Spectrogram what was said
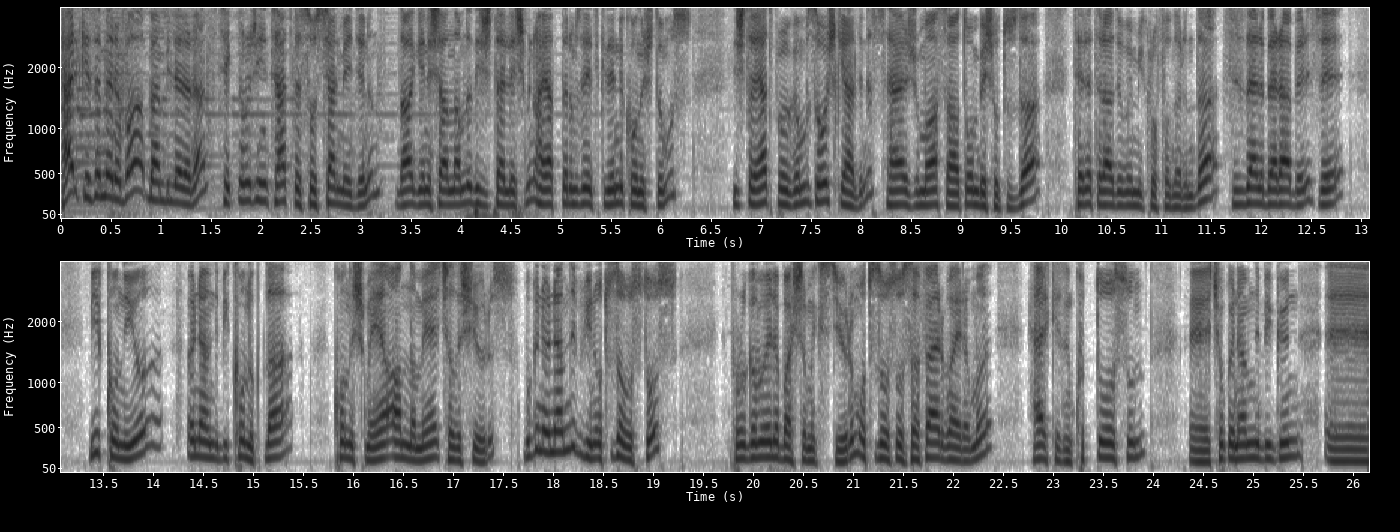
Herkese merhaba, ben Bilal Eren. Teknoloji, internet ve sosyal medyanın daha geniş anlamda dijitalleşmenin hayatlarımıza etkilerini konuştuğumuz Dijital Hayat programımıza hoş geldiniz. Her cuma saat 15.30'da TRT Radyo ve mikrofonlarında sizlerle beraberiz ve bir konuyu önemli bir konukla konuşmaya, anlamaya çalışıyoruz. Bugün önemli bir gün 30 Ağustos. Programı öyle başlamak istiyorum. 30 Ağustos Zafer Bayramı herkesin kutlu olsun. Ee, çok önemli bir gün. Ee,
